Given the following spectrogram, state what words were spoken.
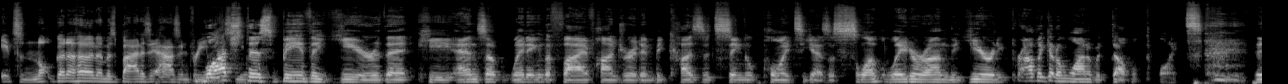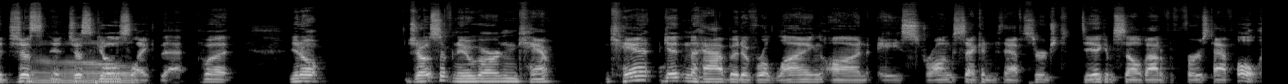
it's not going to hurt him as bad as it has in previous. Watch years. this be the year that he ends up winning the 500, and because it's single points, he has a slump later on the year, and he probably going to want it with double points. It just oh. it just goes oh. like that. But you know, Josef Newgarden can't can't get in the habit of relying on a strong second half surge to dig himself out of a first half hole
